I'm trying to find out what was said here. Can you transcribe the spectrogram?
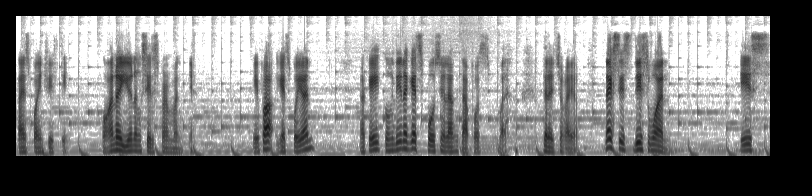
Times 0.15. Kung ano yun ang sales per month niya. Okay po? Gets po yun? Okay? Kung hindi na gets, post nyo lang tapos diretso kayo. Next is this one. Is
